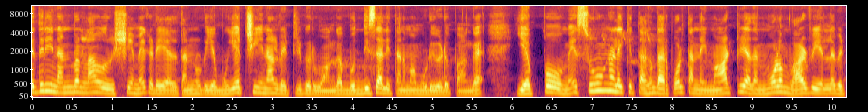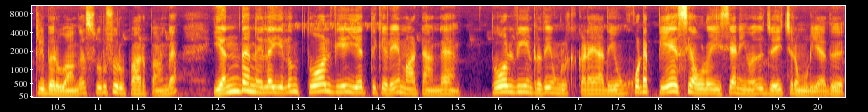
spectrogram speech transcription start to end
எதிரி நண்பன்லாம் ஒரு விஷயமே கிடையாது. தன்னுடைய முயற்சியினால் வெற்றி பெறுவாங்க. புத்திசாலித்தனமாக முடிவெடுப்பாங்க. எப்போவுமே சூழ்நிலைக்கு தகுந்தாற்போல் தன்னை மாற்றி அதன் மூலம் வாழ்வியலில் வெற்றி பெறுவாங்க. சுறுசுறுப்பாக இருப்பாங்க. எந்த நிலையிலும் தோல்வியை ஏற்றுக்கவே மாட்டாங்க. தோல்வின்றதே உங்களுக்கு கிடையாது. இவங்க கூட பேசி அவ்வளோ ஈஸியாக நீங்கள் வந்து ஜெயிச்சிட முடியாது.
